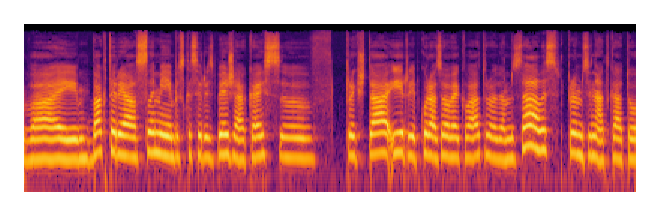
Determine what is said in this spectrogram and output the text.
vai bakteriālas slimības, kas ir visbiežākais. Uh, priekš tā ir jebkurā zooveikalā atrodams zāles. Protams, zināt, kā to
